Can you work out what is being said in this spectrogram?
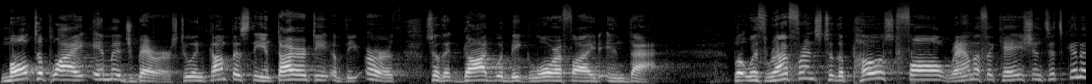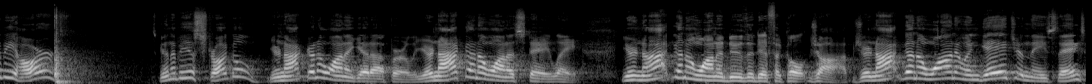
multiply image bearers to encompass the entirety of the earth so that God would be glorified in that. But with reference to the post fall ramifications, it's going to be hard. It's going to be a struggle. You're not going to want to get up early. You're not going to want to stay late. You're not going to want to do the difficult jobs. You're not going to want to engage in these things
